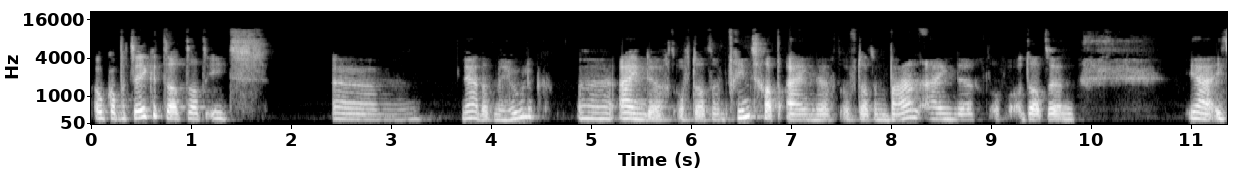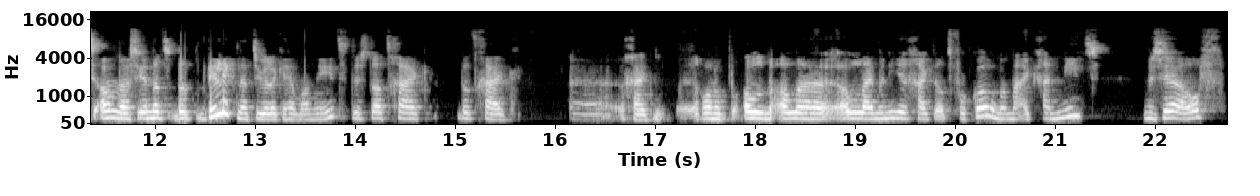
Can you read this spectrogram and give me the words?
Ook al betekent dat dat iets, um, ja, dat mijn huwelijk uh, eindigt, of dat een vriendschap eindigt, of dat een baan eindigt, of dat een, ja, iets anders. En dat, dat wil ik natuurlijk helemaal niet. Dus dat ga ik, dat ga ik, uh, ga ik gewoon op alle, alle, allerlei manieren ga ik dat voorkomen. Maar ik ga niet mezelf,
